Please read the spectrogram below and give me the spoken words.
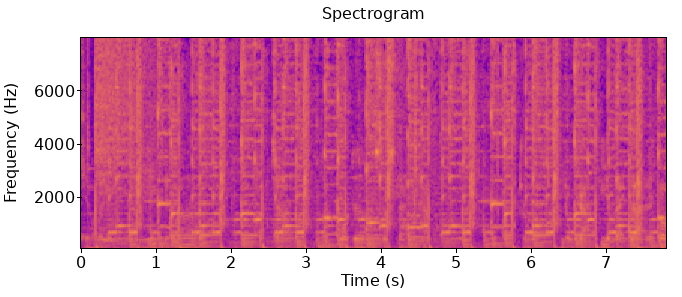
เขียนอะไรอย่างนี้เขียนว่าปัจจัย not water resistant นะครับก็มีโอกาสที่จะแตกได้แล้วก็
